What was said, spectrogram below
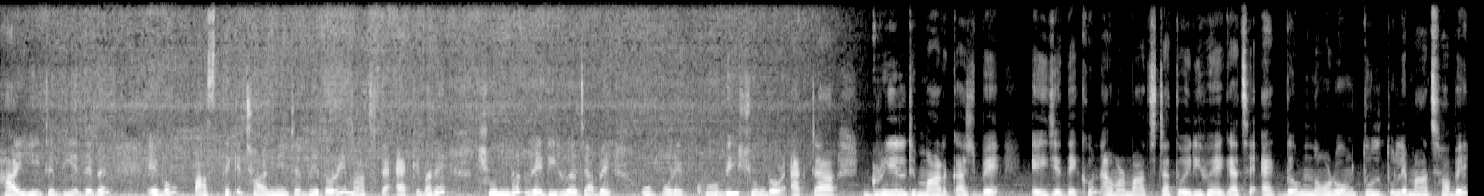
হাই হিটে দিয়ে দেবেন এবং পাঁচ থেকে ছয় মিনিটের ভেতরেই মাছটা একেবারে সুন্দর রেডি হয়ে যাবে। উপরে খুবই সুন্দর একটা গ্রিলড মার্ক আসবে। এই যে দেখুন, আমার মাছটা তৈরি হয়ে গেছে। একদম নরম তুলতুলে মাছ হবে।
